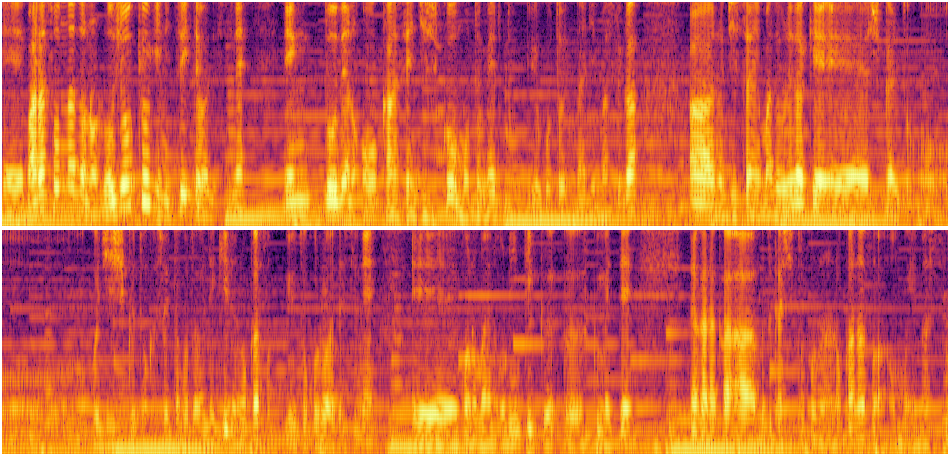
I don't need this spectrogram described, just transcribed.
えー、マラソンなどの路上競技についてはですね、沿道での感染自粛を求めるということになりますが、あの実際にどれだけ、えー、しっかりと自粛とかそういったことができるのかというところはですね、えー、この前のオリンピック含めてなかなか難しいところなのかなとは思います。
